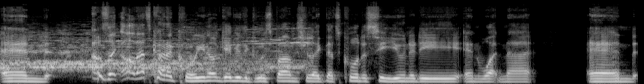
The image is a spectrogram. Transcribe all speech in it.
And I was like, oh, that's kind of cool. You know, gave you the goosebumps. You're like, that's cool to see unity and whatnot. And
